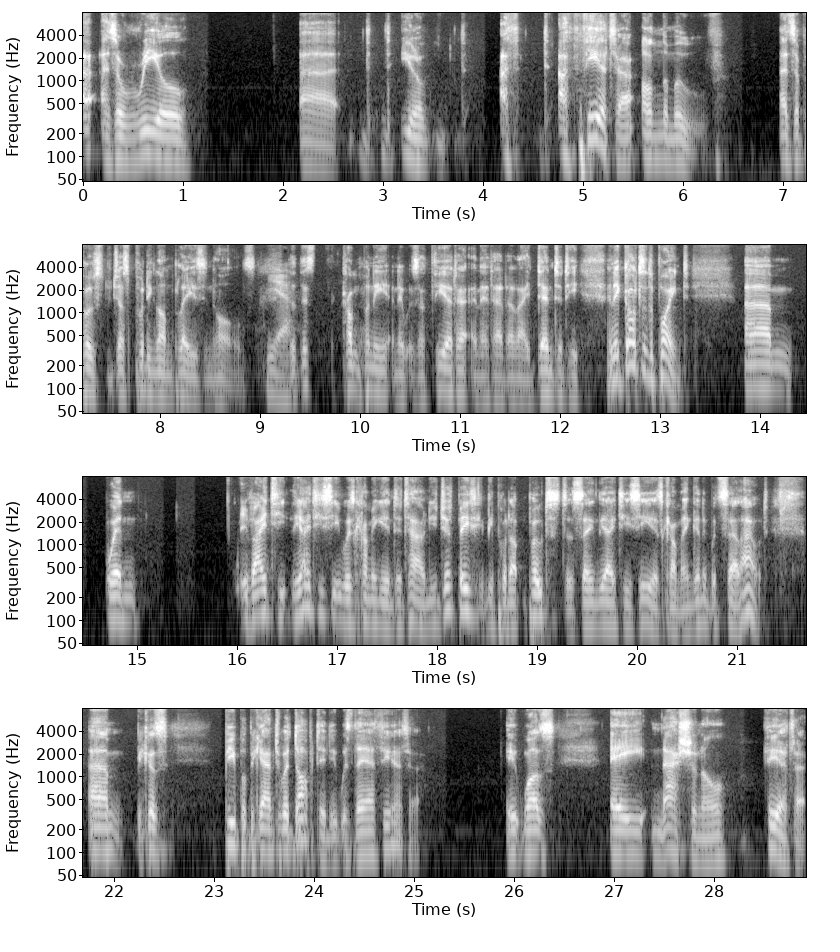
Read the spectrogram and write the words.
a as a real, uh, you know, a, a theatre on the move. As opposed to just putting on plays in halls. Yeah. That this company and it was a theatre and it had an identity. And it got to the point um, when if IT, the ITC was coming into town, you just basically put up posters saying the ITC is coming, and it would sell out um, because people began to adopt it. It was their theatre. It was a national theatre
